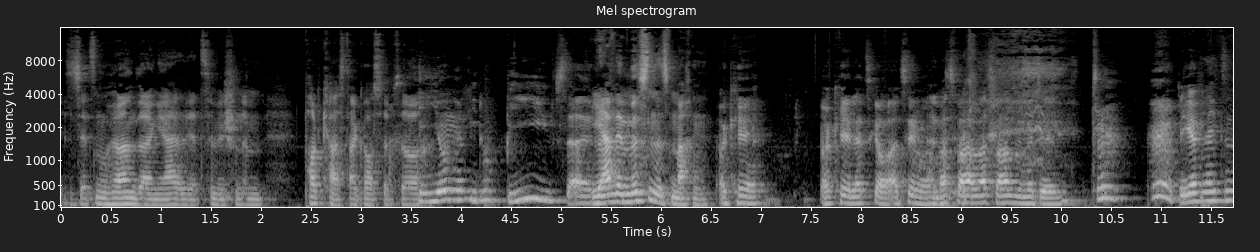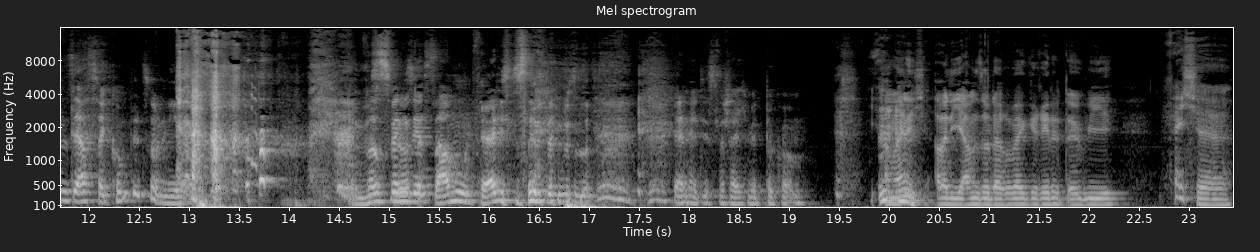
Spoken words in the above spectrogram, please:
Das ist jetzt nur hören sagen, ja, jetzt sind wir schon im Podcaster-Gossip. So. Junge, wie du biebst, Alter. Ja, wir müssen es machen. Okay. Okay, let's go. Erzähl mal. Was war, was war so mit denen? Digga, vielleicht sind es ja zwei Kumpels von mir. Was ist, wenn es jetzt Samu und Ferdi sind? Wenn du so... Ja, dann hätte ich es wahrscheinlich mitbekommen. Ja, meine ich. Aber die haben so darüber geredet, irgendwie, welche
